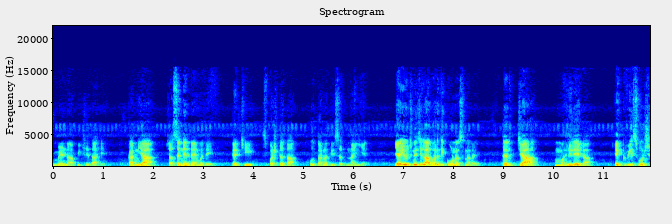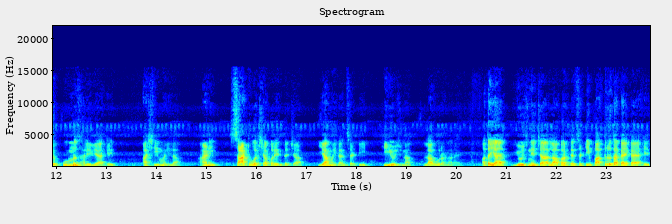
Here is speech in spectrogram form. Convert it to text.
मिळणं अपेक्षित आहे. कारण या शासन निर्णयामध्ये त्याची स्पष्टता होताना दिसत नाही आहे या योजनेचे लाभार्थी कोण असणार आहे तर ज्या महिलेला एकवीस वर्ष पूर्ण झालेली आहेत अशी महिला आणि साठ वर्षापर्यंतच्या या महिलांसाठी ही योजना लागू राहणार आहे. आता या योजनेच्या लाभार्थ्यांसाठी पात्रता काय काय आहेत?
